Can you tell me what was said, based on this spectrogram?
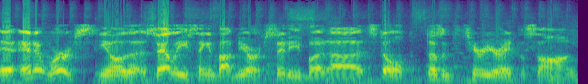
and, and it works. You know, the, sadly he's singing about New York City, but uh, it still doesn't deteriorate the song.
